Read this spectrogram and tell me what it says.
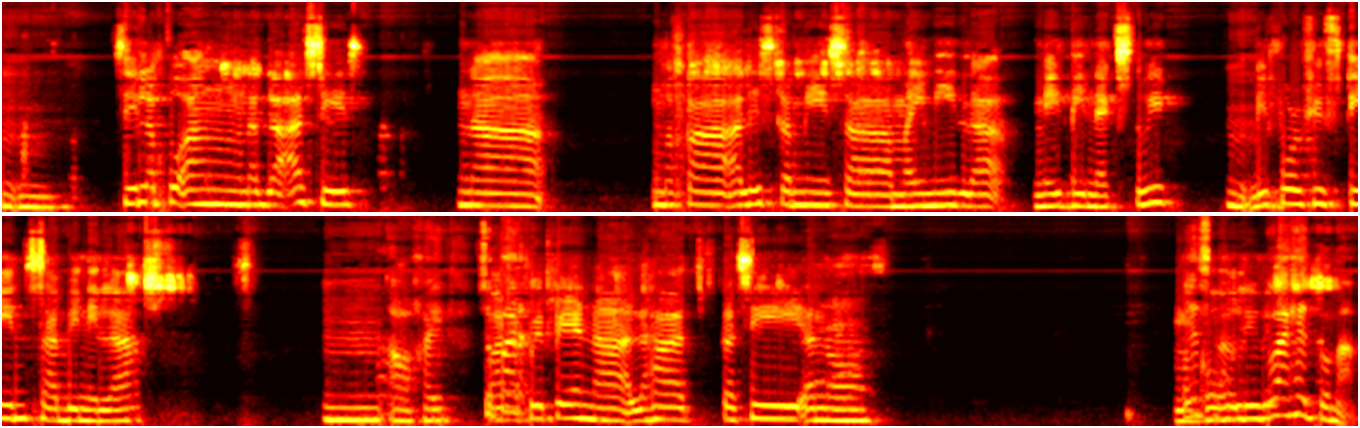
Mm-mm. sila po ang nag-a-assist na makaalis kami sa Maynila maybe next week. Before 15, sabi nila, Mm, okay. So, para para, prepare na lahat. Kasi ano, yes, ma'am. mag-Holy Go Week. ahead po, ma'am.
